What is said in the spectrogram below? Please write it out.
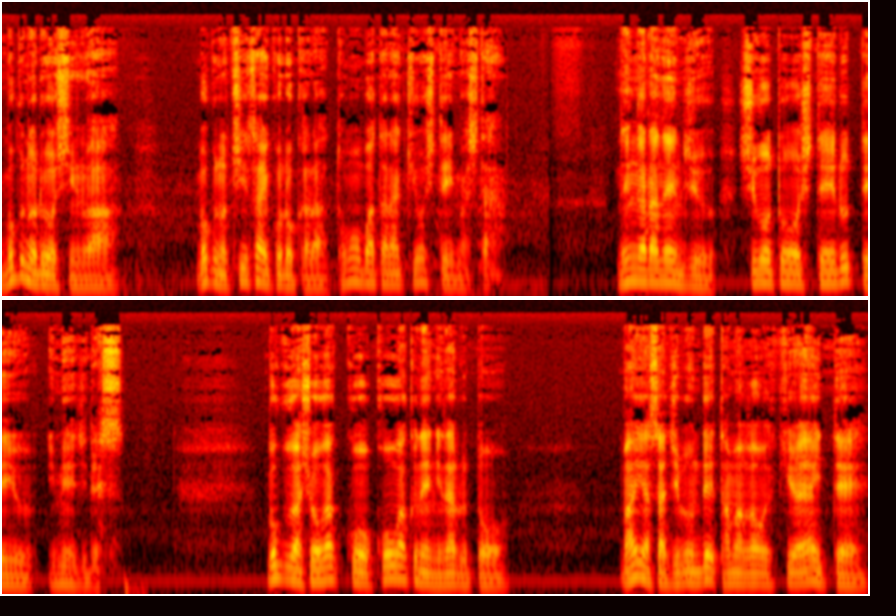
僕の両親は僕の小さい頃から共働きをしていました。年がら年中仕事をしているっていうイメージです。僕が小学校高学年になると毎朝自分で卵を焼きを焼いて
